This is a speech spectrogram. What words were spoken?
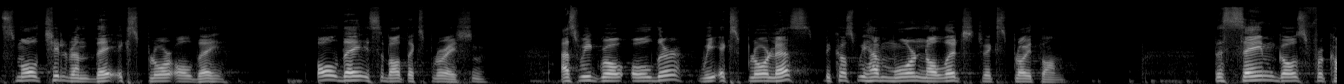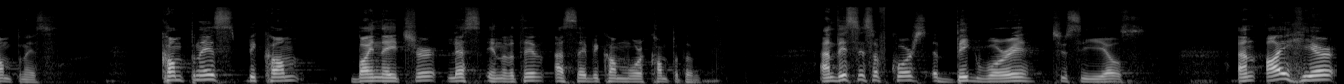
Small children, they explore all day. All day is about exploration. As we grow older, we explore less because we have more knowledge to exploit on. The same goes for companies. Companies become, by nature, less innovative as they become more competent. And this is, of course, a big worry to CEOs. And I hear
